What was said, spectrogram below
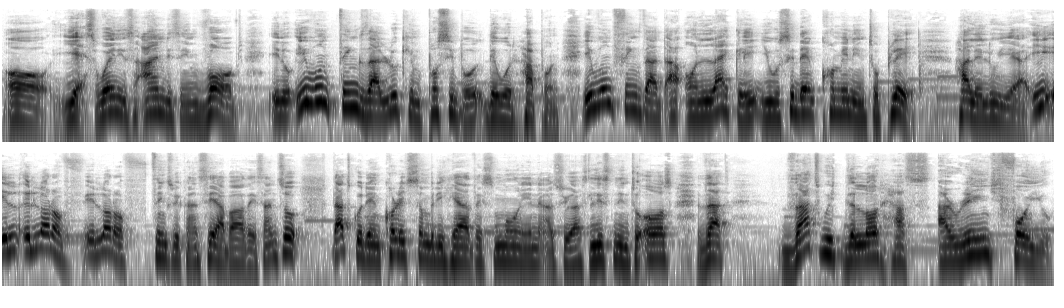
or yes, when His hand is involved involved, you know, even things that look impossible, they would happen. Even things that are unlikely, you will see them coming into play. Hallelujah. A, a, lot of a lot of things we can say about this. And so that could encourage somebody here this morning as you are listening to us that that which the Lord has arranged for you,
